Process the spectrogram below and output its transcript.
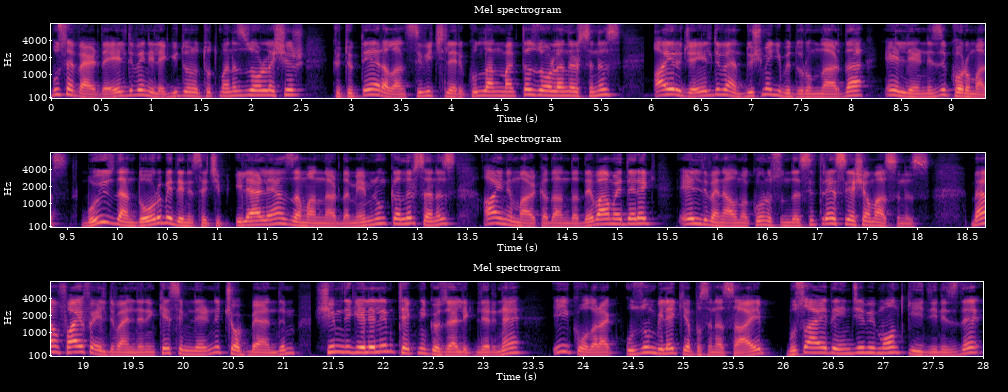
bu sefer de eldiven ile güdonu tutmanız zorlaşır, kütükte yer alan switchleri kullanmakta zorlanırsınız. Ayrıca eldiven düşme gibi durumlarda ellerinizi korumaz. Bu yüzden doğru bedeni seçip ilerleyen zamanlarda memnun kalırsanız aynı markadan da devam ederek eldiven alma konusunda stres yaşamazsınız. Ben Five eldivenlerin kesimlerini çok beğendim. Şimdi gelelim teknik özelliklerine. İlk olarak uzun bilek yapısına sahip. Bu sayede ince bir mont giydiğinizde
